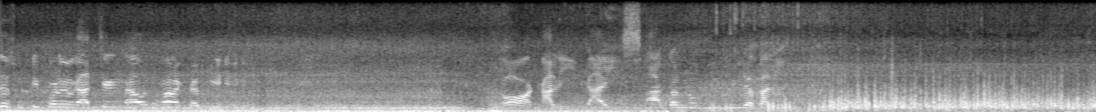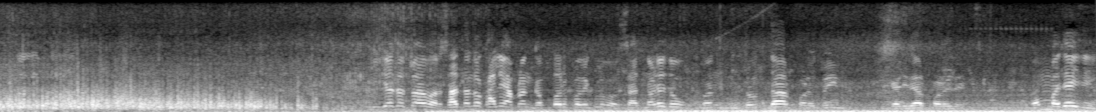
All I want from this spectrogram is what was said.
તો છૂટી પડ્યો. ગાજ ચડી ના આવો તમારા ઘરની. ઓ ખાલી ગાઈસ આગળનો વ્યૂ છે બીજા તો ચોય વરસાદ તો ખાલી આપણને ગબ્બર ઉપર એકલો વરસાદ નડે તો પણ જોરદાર પડે તો એમ. ગાડીદાર પડે છે આમ મજા આવી જઈ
